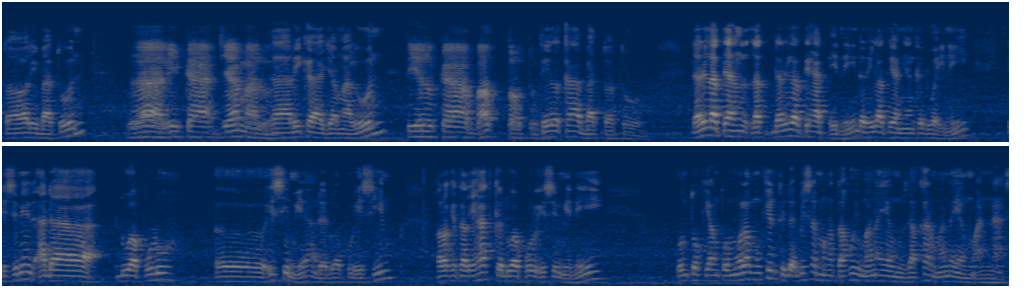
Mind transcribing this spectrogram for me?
talibatun Zalika jamalun. Zalika jamalun Tilka battatun. Tilka battatu. Dari latihan lat- dari latihan ini, dari latihan yang kedua ini, di sini ada 20 eh, isim ya, ada 20 isim. Kalau kita lihat ke 20 isim ini untuk yang pemula mungkin tidak bisa mengetahui mana yang muzakkar, mana yang muannas,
